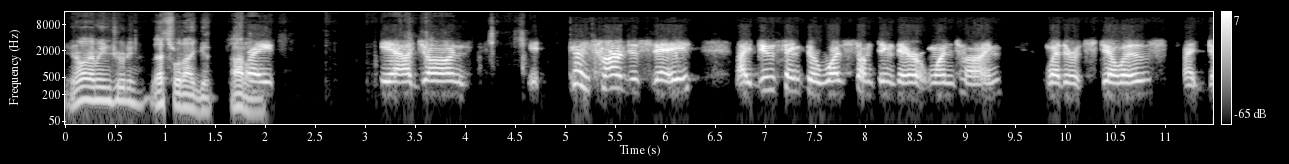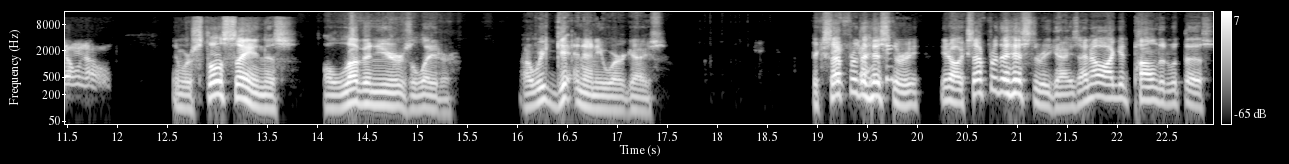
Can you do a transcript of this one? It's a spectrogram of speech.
You know what I mean, Judy? That's what I get. I don't know. Right. Yeah, John, it, it's hard to say. I do think there was something there at one time. Whether it still is, I don't know. And we're still saying this 11 years later. Are we getting anywhere, guys? Except for the history, you know, except for the history, guys. I know I get pounded with this.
